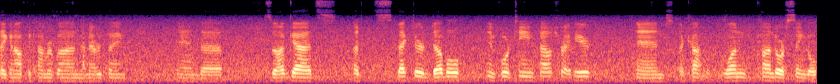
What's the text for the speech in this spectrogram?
taken off the cummerbund and everything. And uh, so I've got a Spectre double M14 pouch right here, and a con one Condor single.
